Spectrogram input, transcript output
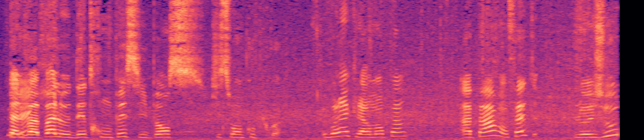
Elle va pas le détromper s'il pense qu'ils sont en couple, quoi. Voilà, clairement pas. À part, en fait, le jour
